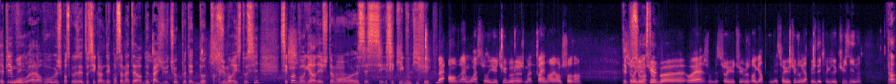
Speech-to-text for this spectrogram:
Et puis Mais- vous, alors vous, je pense que vous êtes aussi quand même des consommateurs de pages YouTube, peut-être d'autres humoristes aussi. C'est quoi que vous regardez justement euh, C'est qui que vous kiffez? Bah, en vrai, moi, sur YouTube, euh, je mate pas énormément de choses. Hein. T'es Sur, plus sur YouTube, euh, ouais, je, sur YouTube, je regarde, mais sur YouTube, je regarde plus des trucs de cuisine. Ah?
